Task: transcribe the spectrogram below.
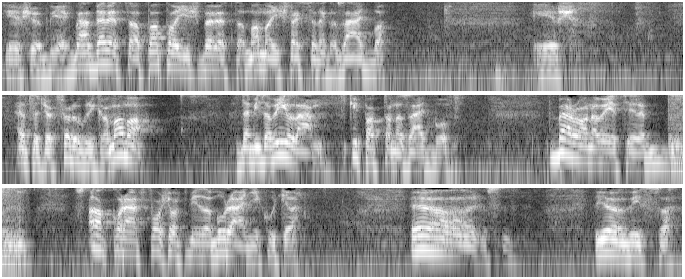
későbbiekben. Hát bevette a papa is, bevette a mama is, fekszenek az ágyba, és egyszer csak felugrik a mama, de mint a villám, kipattan az ágyból. Berohan a vécére, akkor át fosott, mint a murányi kutya. Jaj, jön vissza.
